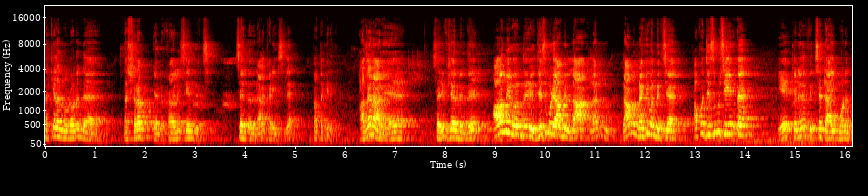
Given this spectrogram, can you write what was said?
சக்கீலா நூனோட இந்த தஷ்ரப் என்ற ஃபேலி சேர்ந்துருச்சு. சேர்ந்ததுனால கடைசியில் ஃபத்தஹ் இருக்கு. அதனால சரி சேர்ந்துருது ஆமில் வந்து ஜெசுமுடைய ஆமில் லா லன் லாமு நகி வந்துருச்சே. அப்போ ஜெசுமு செய்யணுமே? ஏற்கனவே ஃபிக்ஸட் ஆகி போனது.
